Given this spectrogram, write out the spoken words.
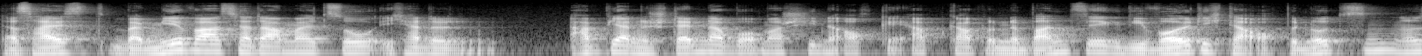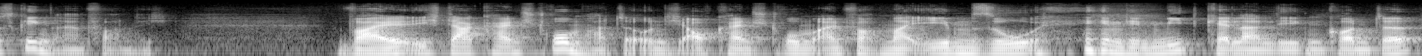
Das heißt, bei mir war es ja damals so, ich hatte, habe ja eine Ständerbohrmaschine auch geerbt gehabt und eine Bandsäge, die wollte ich da auch benutzen und es ging einfach nicht. Weil ich da keinen Strom hatte und ich auch keinen Strom einfach mal eben so in den Mietkeller legen konnte.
